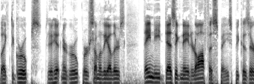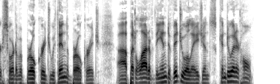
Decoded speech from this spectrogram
like the groups the Hittner group or some of the others they need designated office space because they're sort of a brokerage within the brokerage. Uh, but a lot of the individual agents can do it at home.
